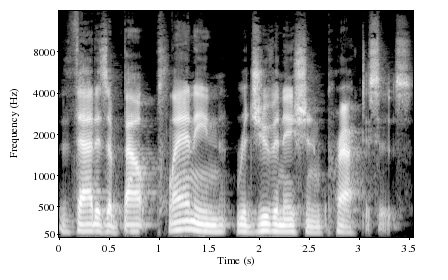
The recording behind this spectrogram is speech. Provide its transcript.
that is about planning rejuvenation practices.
